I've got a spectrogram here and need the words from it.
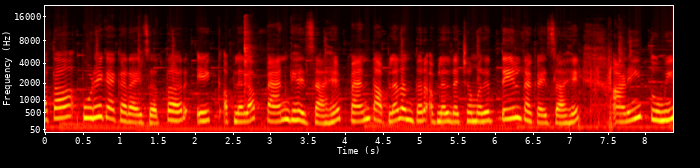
आता पुढे काय करायचं? तर एक आपल्याला पॅन घ्यायचा आहे. पॅन तापल्यानंतर आपल्याला त्याच्यामध्ये तेल टाकायचं आहे. आणि तुम्ही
